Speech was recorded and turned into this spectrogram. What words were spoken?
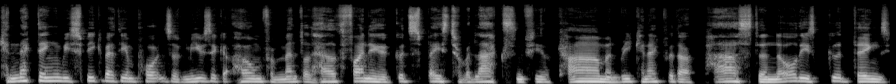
connecting. We speak about the importance of music at home for mental health, finding a good space to relax and feel calm and reconnect with our past and all these good things.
